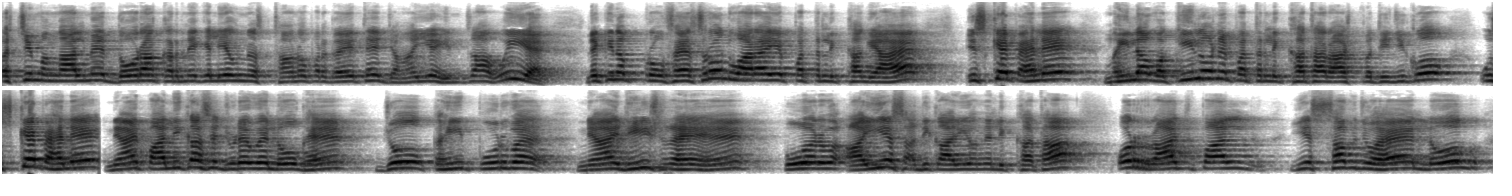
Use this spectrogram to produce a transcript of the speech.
पश्चिम बंगाल में दौरा करने के लिए उन स्थानों पर गए थे जहाँ ये हिंसा हुई है। लेकिन अब प्रोफेसरों द्वारा ये पत्र लिखा गया है। इसके पहले महिला वकीलों ने पत्र लिखा था राष्ट्रपति जी को। उसके पहले न्यायपालिका से जुड़े हुए लोग हैं जो कहीं पूर्व न्यायाधीश रहे हैं, पूर्व आईएएस अधिकारियों ने लिखा था। और राज्यपाल ये सब जो है लोग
